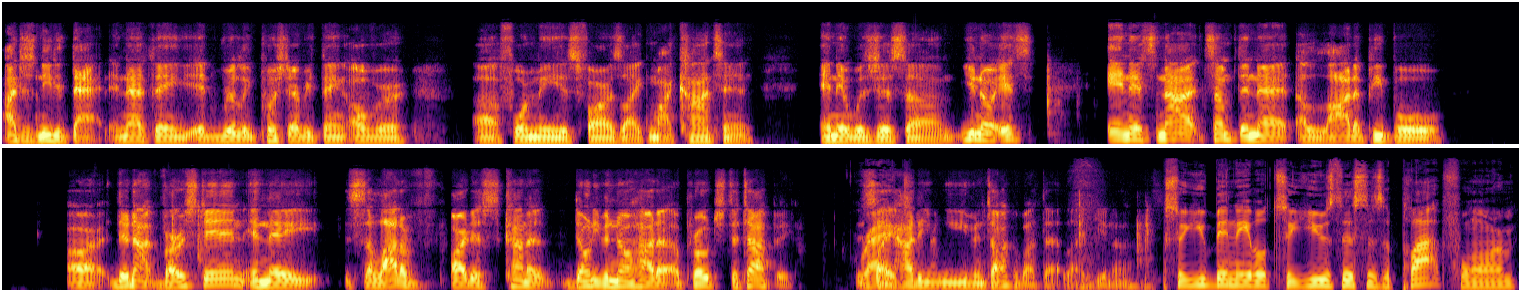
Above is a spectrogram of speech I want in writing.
i just needed that. And that thing it really pushed everything over uh, for me as far as like my content. And it was just um you know it's and it's not something that a lot of people are they're not versed in. And they it's a lot of artists kind of don't even know how to approach the topic. It's Right. like how do you even talk about that? Like you know? So you've been able to use this as a platform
